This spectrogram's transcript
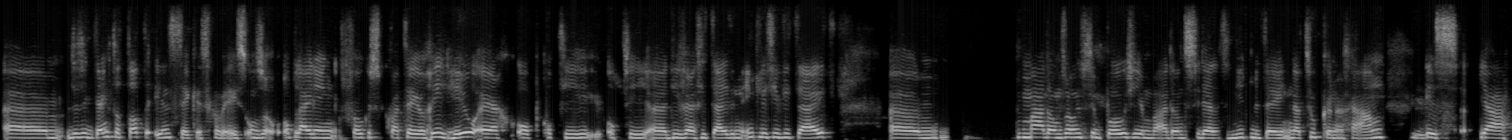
Um, dus ik denk dat dat de insteek is geweest. Onze opleiding focust qua theorie heel erg op, op die, op die uh, diversiteit en inclusiviteit. Um, maar dan zo'n symposium waar dan studenten niet meteen naartoe kunnen gaan, ja. is ja,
